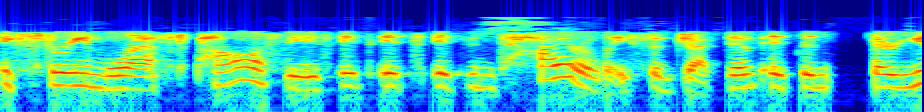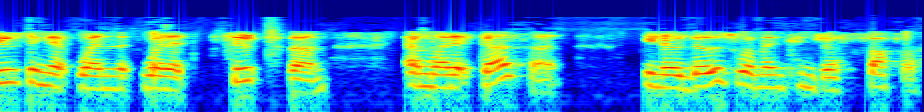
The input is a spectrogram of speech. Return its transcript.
extreme left policies. It, it's it's entirely subjective. It's in, they're using it when when it suits them, and when it doesn't, you know, those women can just suffer.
